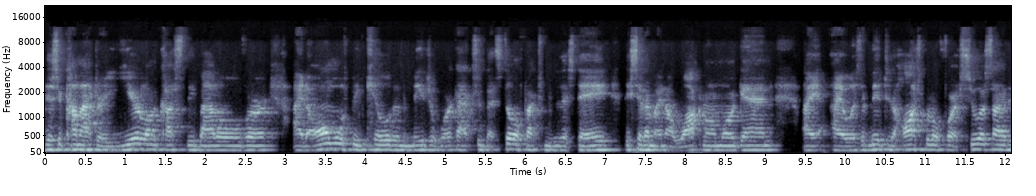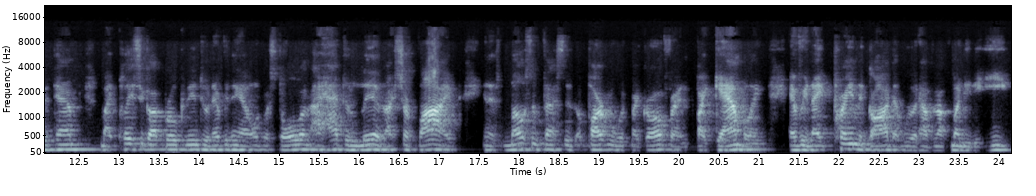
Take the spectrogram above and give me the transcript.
this had come after a year long custody battle over. I'd almost been killed in a major work accident that still affects me to this day. They said I might not walk normal again. I, I was admitted to the hospital for a suicide attempt. My place had got broken into and everything I owned was stolen. I had to live. I survived in this mouse infested apartment with my girlfriend by gambling every night, praying to God that we would have enough money to eat.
